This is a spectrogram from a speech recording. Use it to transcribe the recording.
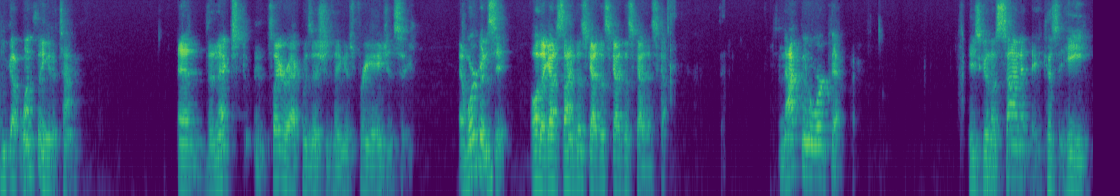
we got one thing at a time. And the next player acquisition thing is free agency. And we're going to hmm. see it. Oh, they got to sign this guy, this guy, this guy, this guy. It's not going to work that way. He's going to hmm. sign it because he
